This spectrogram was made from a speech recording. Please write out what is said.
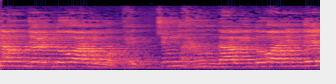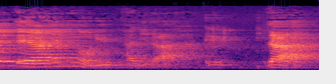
명절도 아니고 백중 한가위도 아닌데 때 아닌 놀이판이라. 자,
